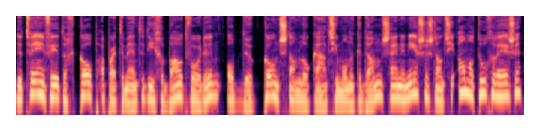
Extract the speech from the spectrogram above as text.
De 42 koopappartementen die gebouwd worden op de Koonstamlocatie Monnikendam zijn in eerste instantie allemaal toegewezen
